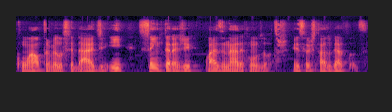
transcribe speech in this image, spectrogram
com alta velocidade e sem interagir quase nada com os outros. Esse é o estado gasoso.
